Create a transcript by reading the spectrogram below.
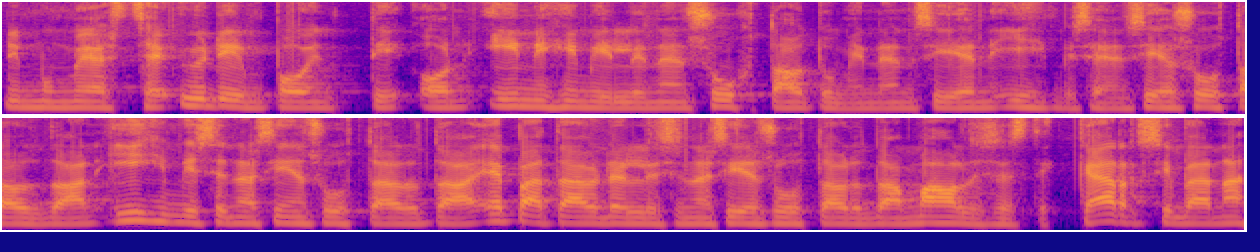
niin mun mielestä se ydinpointti on inhimillinen suhtautuminen siihen ihmiseen. Siihen suhtaudutaan ihmisenä, siihen suhtaudutaan epätäydellisenä, siihen suhtaudutaan mahdollisesti kärsivänä,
